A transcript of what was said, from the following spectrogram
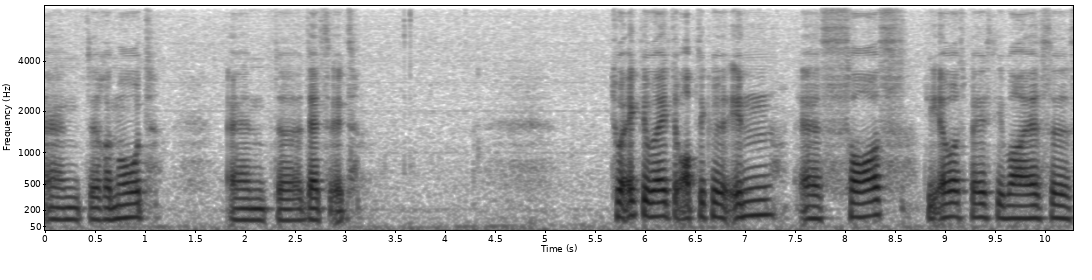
and the remote and uh, that's it. To activate the optical in as source, the aerospace devices,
